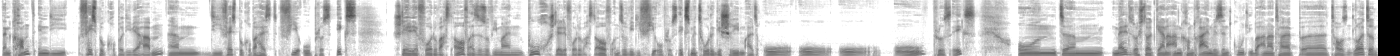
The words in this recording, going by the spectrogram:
dann kommt in die Facebook-Gruppe, die wir haben. Ähm, die Facebook-Gruppe heißt 4O plus X. Stell dir vor, du wachst auf, also so wie mein Buch, stell dir vor, du wachst auf und so wie die 4O plus X Methode geschrieben als O, O, O, O plus X. Und ähm, meldet euch dort gerne an, kommt rein. Wir sind gut über anderthalb äh, tausend Leute.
